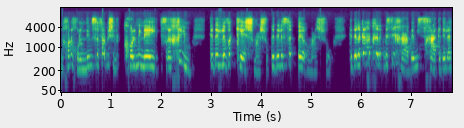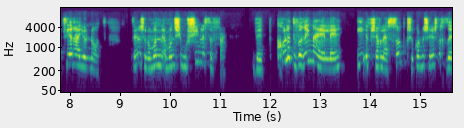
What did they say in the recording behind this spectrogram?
נכון, אנחנו לומדים שפה בשביל כל מיני צרכים, כדי לבקש משהו, כדי לספר משהו, כדי לקחת חלק בשיחה, במשחק, כדי להציע רעיונות. בסדר, יש לנו המון, המון שימושים לשפה. ואת כל הדברים האלה אי אפשר לעשות כשכל מה שיש לך זה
